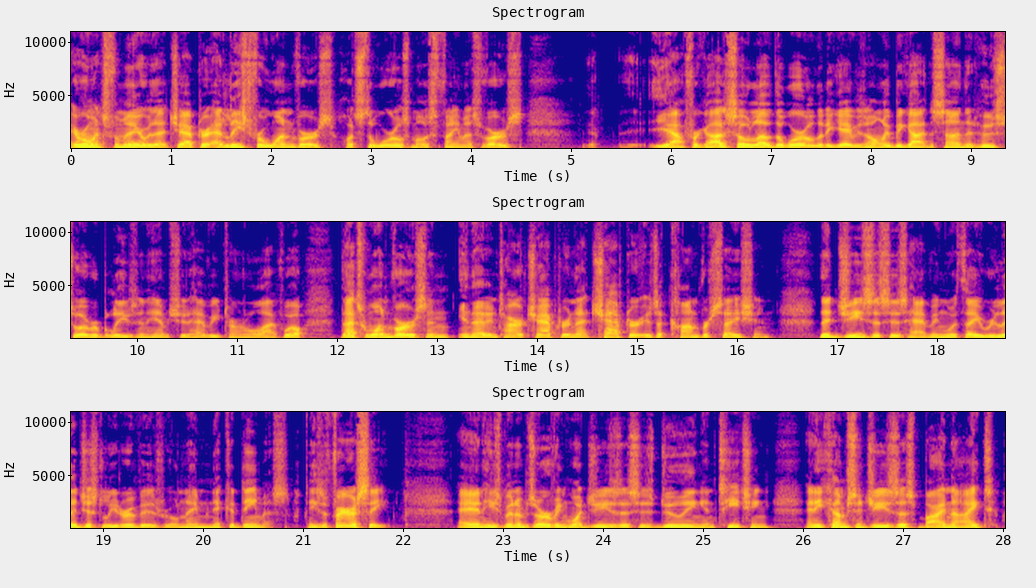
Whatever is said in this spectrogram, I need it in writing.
Everyone's familiar with that chapter, at least for one verse. What's the world's most famous verse? Yeah, for God so loved the world that he gave his only begotten Son, that whosoever believes in him should have eternal life. Well, that's one verse in, in that entire chapter, and that chapter is a conversation that Jesus is having with a religious leader of Israel named Nicodemus. He's a Pharisee, and he's been observing what Jesus is doing and teaching, and he comes to Jesus by night.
